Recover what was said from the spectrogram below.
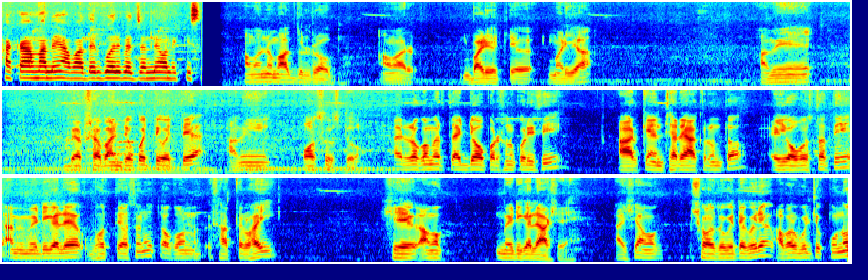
থাকা মানে আমাদের গরিবের জন্য অনেক কিছু। আমার নাম আব্দুল রব। আমার বাড়ি হচ্ছে মারিয়া। আমি ব্যবসা বাণিজ্য করতে করতে আমি অসুস্থ। চার রকমের চারটে অপারেশন করেছি। আর ক্যান্সারে আক্রান্ত এই অবস্থাতেই আমি মেডিকেলে ভর্তি আসুন, তখন ছাত্র ভাই সে আমাকে মেডিকেলে আসে। এসে আমাকে সহযোগিতা করে, আবার বলছে, কোনো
